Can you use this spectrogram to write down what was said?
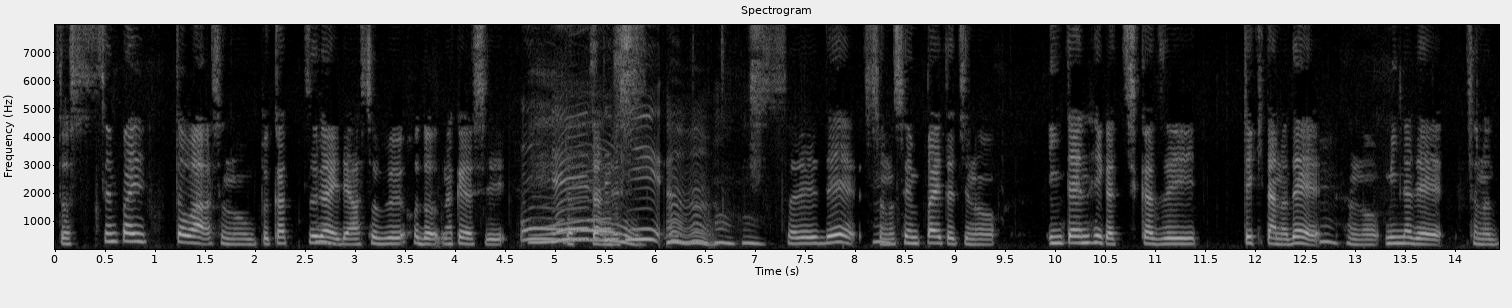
っと先輩とはその部活外で遊ぶほど仲良しだったんです。素敵。うんうん。うんうんそれでその先輩たちの引退の日が近づいてきたので、あのみんなでその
